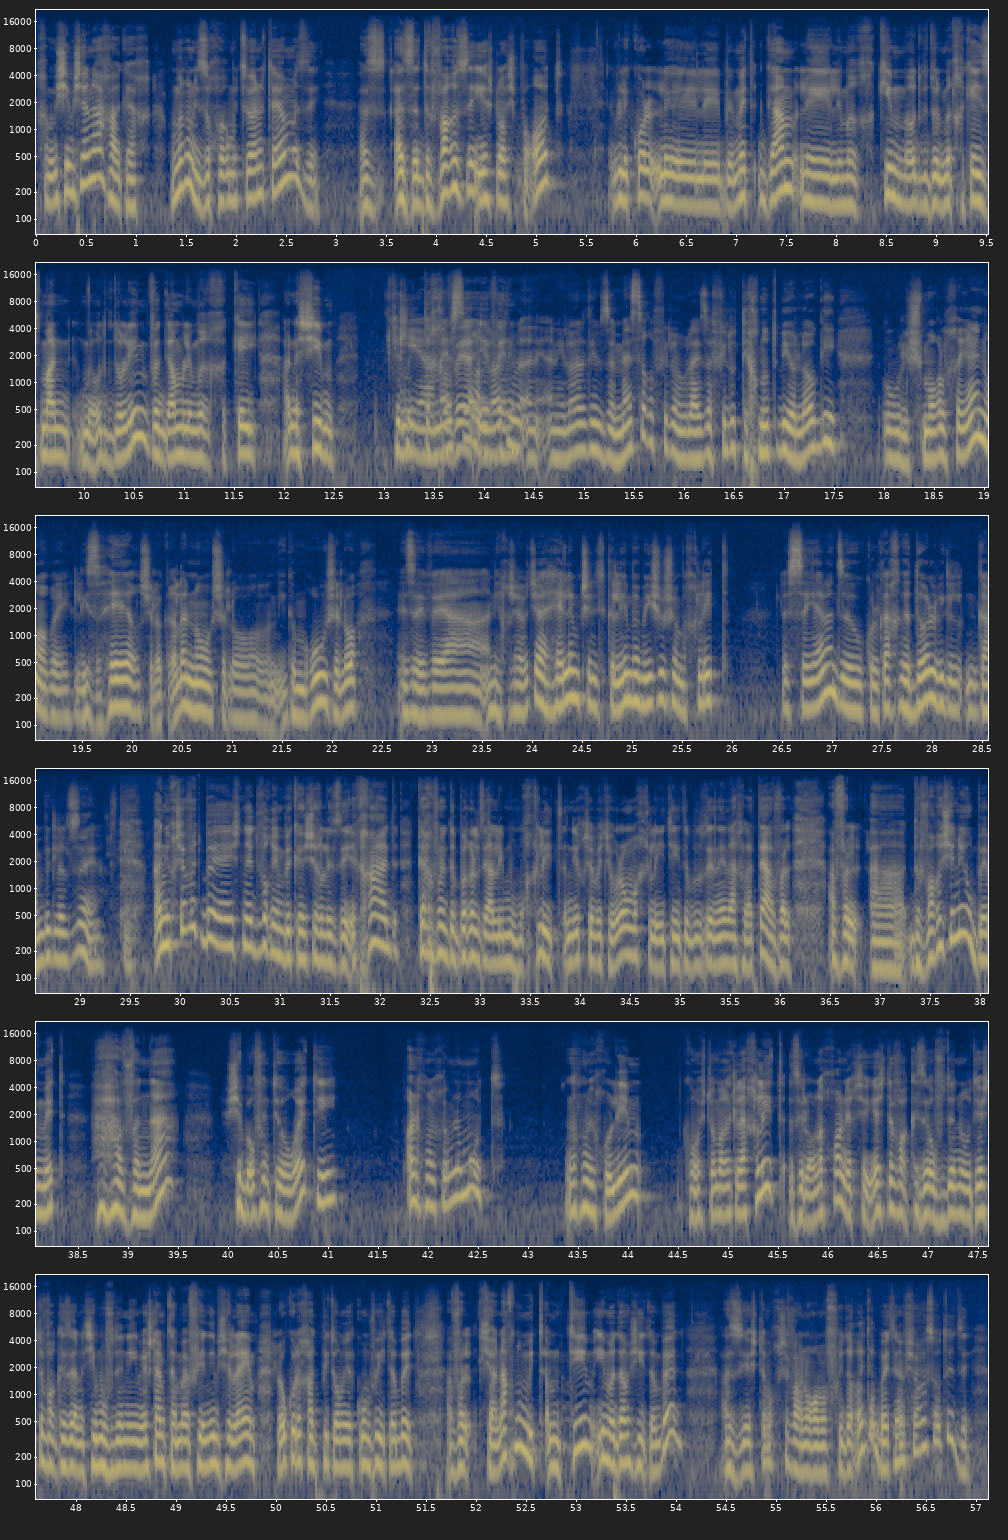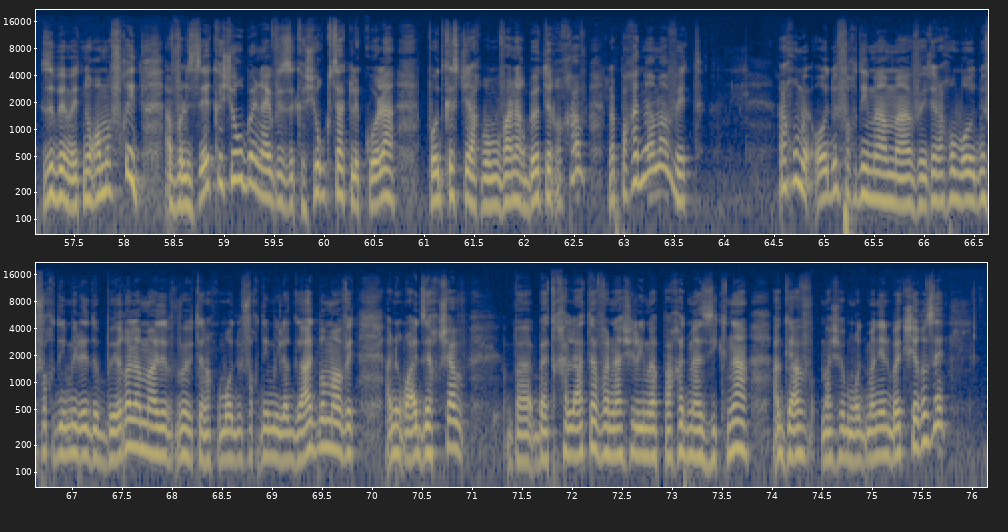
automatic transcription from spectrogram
50 שנה אחר כך. הוא אומר, אני זוכר מצוין את היום הזה. אז, אז הדבר הזה יש לו השפעות. לכל, ל, ל, באמת, גם ל, למרחקים מאוד גדולים, מרחקי זמן מאוד גדולים, וגם למרחקי אנשים. כי המסר, אני לא, יודעת אני, אני לא יודעת אם זה מסר אפילו, אולי זה אפילו תכנות ביולוגי, הוא לשמור על חיינו הרי, להיזהר, שלא יקרה לנו, שלא ייגמרו, שלא... איזה, ואני חושבת שההלם כשנתקלים במישהו שמחליט לסיים את זה הוא כל כך גדול בגלל, גם בגלל זה. אני חושבת בשני דברים בקשר לזה. אחד, תכף נדבר על זה, על אם הוא מחליט. אני חושבת שהוא לא מחליט, שהתאבדות איננה החלטה, אבל, אבל הדבר השני הוא באמת ההבנה שבאופן תיאורטי אנחנו יכולים למות. אנחנו יכולים כמו שאת אומרת, להחליט, זה לא נכון, יש דבר כזה אובדנות, יש דבר כזה אנשים אובדניים, יש להם את המאפיינים שלהם, לא כל אחד פתאום יקום ויתאבד. אבל כשאנחנו מתעמתים עם אדם שהתאבד, אז יש את המחשבה הנורא מפחידה, רגע, בעצם אפשר לעשות את זה. זה באמת נורא מפחיד. אבל זה קשור בעיניי, וזה קשור קצת לכל הפודקאסט שלך במובן הרבה יותר רחב, לפחד מהמוות. אנחנו מאוד מפחדים מהמוות, אנחנו מאוד מפחדים מלדבר על המוות, אנחנו מאוד מפחדים מלגעת במוות. אני רואה את זה עכשיו, בהתחלת ההבנה שלי מהפחד מהזקנה. אגב, מה שמאוד מעניין בהקשר הזה,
